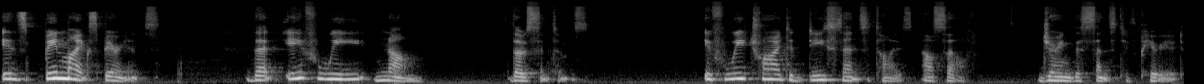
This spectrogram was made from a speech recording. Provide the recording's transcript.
it's been my experience that if we numb those symptoms, if we try to desensitize ourselves during this sensitive period,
